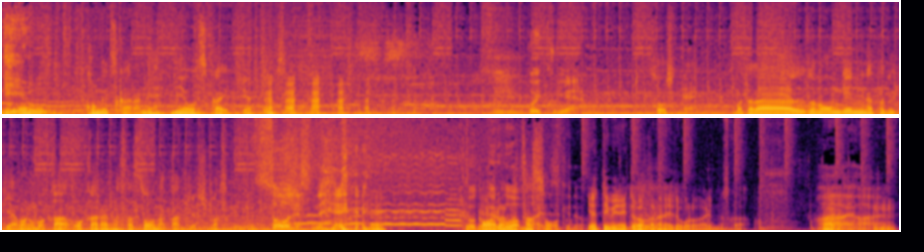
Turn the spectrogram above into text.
ネ オ今今月からね、ネオスカイプでやってますけど、ごいクリアやな。そうですね。まあ、ただ、その音源になった時はあんまわかわからなさそうな感じはしますけど、そうですね。撮ってる方は前ですけど。やってみないとわからないところがありますか、はいはい、うん。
